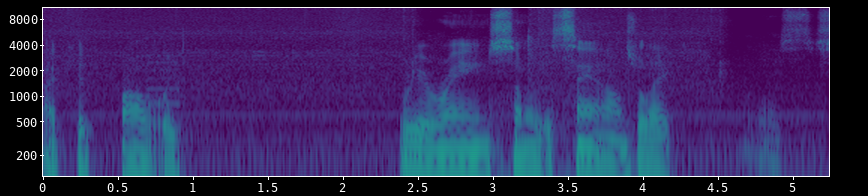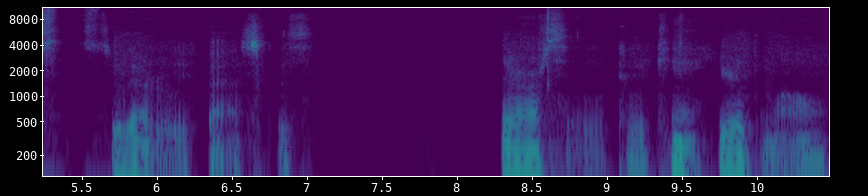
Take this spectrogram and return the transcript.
I could probably rearrange some of the sounds. We're like, let's just let's do that really fast because there are s- we can't hear them all.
